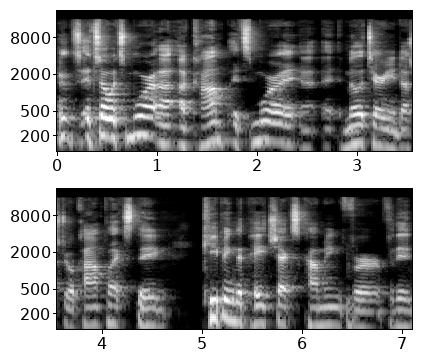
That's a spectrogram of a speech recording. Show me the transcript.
It's, it's, so it's more a, a comp. It's more a, a military industrial complex thing keeping the paychecks coming for, for the,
